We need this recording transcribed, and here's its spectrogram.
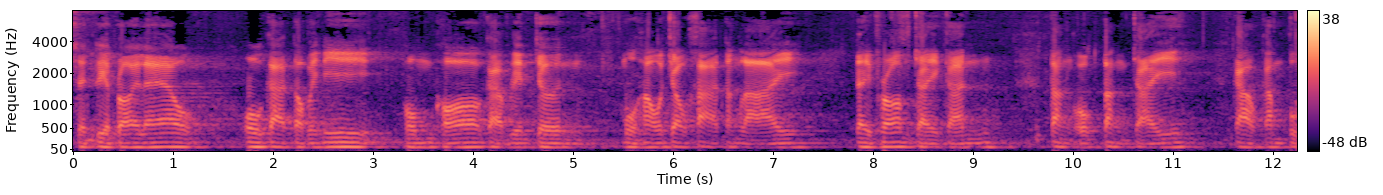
เสร็จเรียบร้อยแล้ว โอกาสต่อไปนี้ ผมขอกราบเรียนเจิญหมู่เฮาเจ้าข้าตั้งหลาย ได้พร้อมใจกัน ตั้งอกตั้งใจกล่าวกำปู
